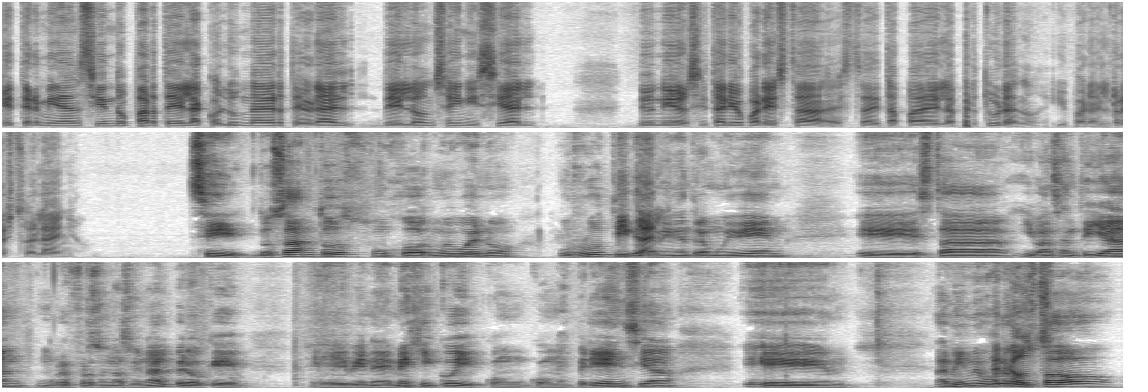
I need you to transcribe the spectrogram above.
que terminan siendo parte de la columna vertebral del once inicial de universitario para esta, esta etapa de la apertura, ¿no? Y para el resto del año. Sí, Dos Santos, un jugador muy bueno, Urruti, que también entra muy bien, eh, está Iván Santillán, un refuerzo nacional, pero que eh, viene de México y con, con experiencia. Eh, a mí me hubiera gustado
